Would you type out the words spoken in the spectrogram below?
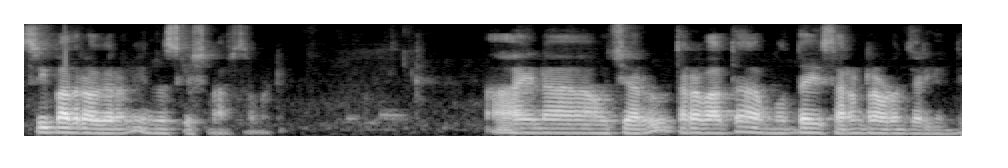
శ్రీపాదరావు గారు అని ఇన్వెస్టిగేషన్ ఆఫీసర్ అన్నమాట. ఆయన వచ్చారు. తర్వాత ముద్దయి సరెండర్ అవ్వడం జరిగింది.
